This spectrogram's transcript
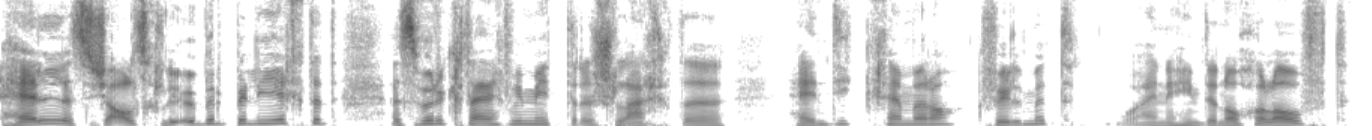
hell, es ist alles ein bisschen überbelichtet. Es wirkt eigentlich wie mit einer schlechten Handykamera gefilmt, wo einer hinten nachläuft.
